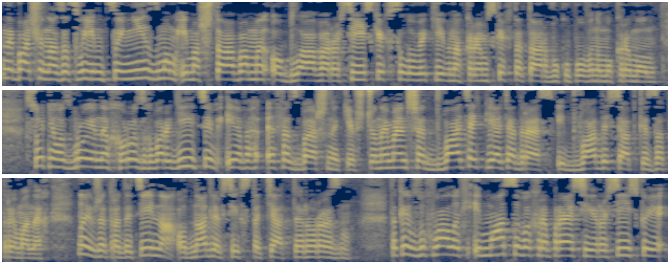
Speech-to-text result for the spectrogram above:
Небачена за своїм цинізмом і масштабами облава російських силовиків на кримських татар в окупованому Криму. Сотні озброєних розгвардійців і ФСБшників, щонайменше 25 адрес і два десятки затриманих. Ну і вже традиційна одна для всіх стаття тероризм. Таких зухвалих і масових репресій російської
